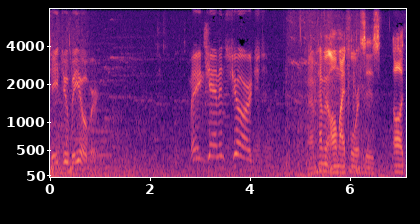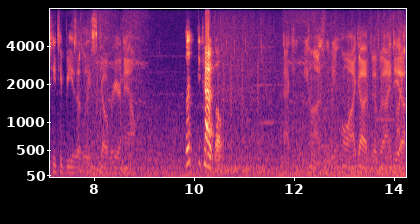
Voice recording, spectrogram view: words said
T2B over. Main cannons charged. I'm having all my forces, all TTBs at least, go over here now. Let's do taco. Actually, to be honest with you, hold on, I got a bit of an idea.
